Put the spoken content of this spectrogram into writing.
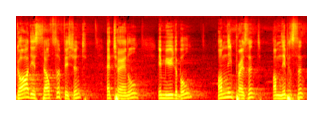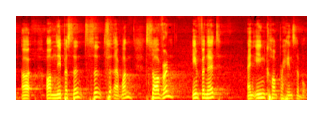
God is self sufficient, eternal, immutable, omnipresent, omnipotent, uh, omnipotent, that one, sovereign, infinite, and incomprehensible.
